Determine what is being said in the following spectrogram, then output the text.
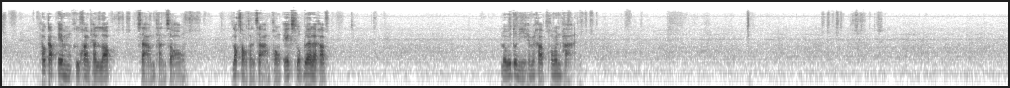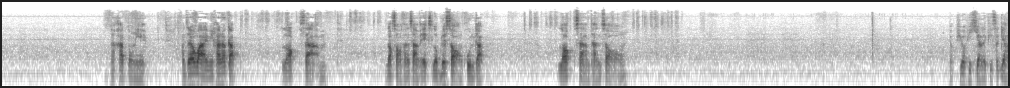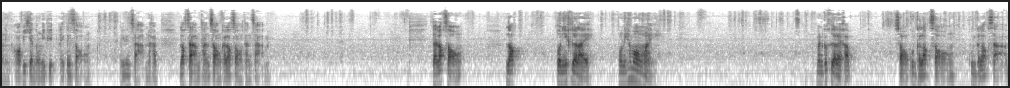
0 เท่ากับ m คือความชันล็อก 3 ฐาน 2 ล็อก 2 ฐาน 3 ของ x ลบด้วยอะไรครับ ลบไว้ตัวนี้ใช่ไหมครับ เพราะมันผ่าน นะครับ ตรงนี้ มันจะได้ y มีค่าเท่ากับล็อก3ล็อก2ฐาน3 x ลบด้วย2คูณกับล็อก3ฐาน2 เดี๋ยวพี่ว่าพี่เขียนอะไรผิดสักอย่างหนึ่งอ๋อพี่เขียนตรงนี้ผิด อันนี้เป็น2อันนี้เป็น3นะครับ ล็อก3ฐาน2กับล็อก2ฐาน3แต่ล็อก2ล็อกตัวนี้คืออะไร ตรงนี้ถ้ามองใหม่ มันก็คืออะไรครับสองคูณกับล็อกสองคูณกับล็อกสาม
